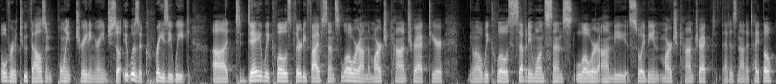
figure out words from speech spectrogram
over a 2,000 point trading range. So it was a crazy week. Uh, today we closed 35 cents lower on the March contract here. Well, we closed 71 cents lower on the soybean March contract. That is not a typo.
